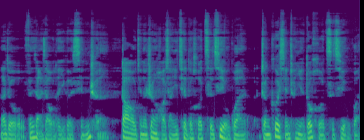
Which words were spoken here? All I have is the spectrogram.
那就分享一下我的一个行程。到景德镇好像一切都和瓷器有关，整个行程也都和瓷器有关，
